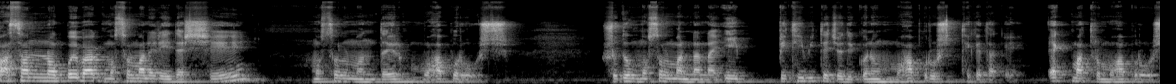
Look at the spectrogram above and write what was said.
পঁচানব্বই ভাগ মুসলমানের এই দেশে মুসলমানদের মহাপুরুষ। শুধু মুসলমান না না, এই পৃথিবীতে যদি কোনো মহাপুরুষ থেকে থাকে, একমাত্র মহাপুরুষ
